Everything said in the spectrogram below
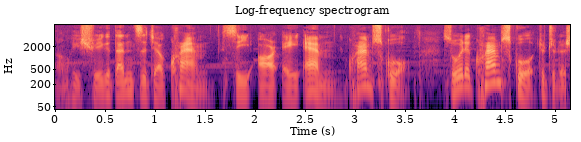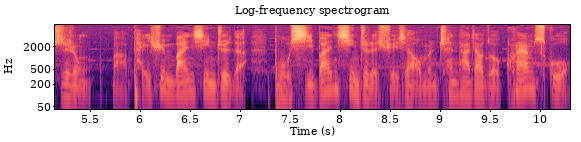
我们可以学一个单词叫 cram，c r a m，cram school。所谓的 cram school 就指的是这种啊培训班性质的、补习班性质的学校，我们称它叫做 cram school。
